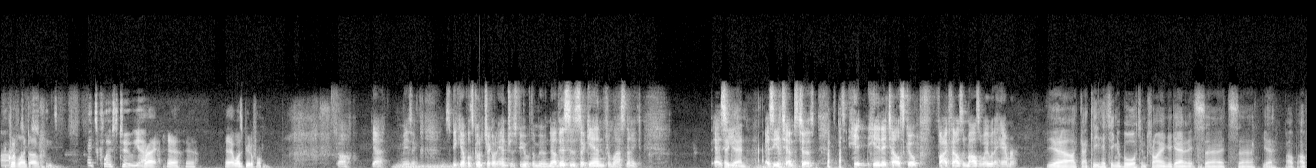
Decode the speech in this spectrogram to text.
uh, equivalent it's- of. It's, it's close to yeah. Right. Yeah. Yeah. Yeah. It was beautiful. Oh, yeah, amazing. Speaking of, let's go to check out Andrew's view of the moon. Now, this is again from last night. As he Again. as he attempts to hit hit a telescope five thousand miles away with a hammer. Yeah, I, I keep hitting abort and trying again, and it's uh, it's uh, yeah. I'll, I'll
